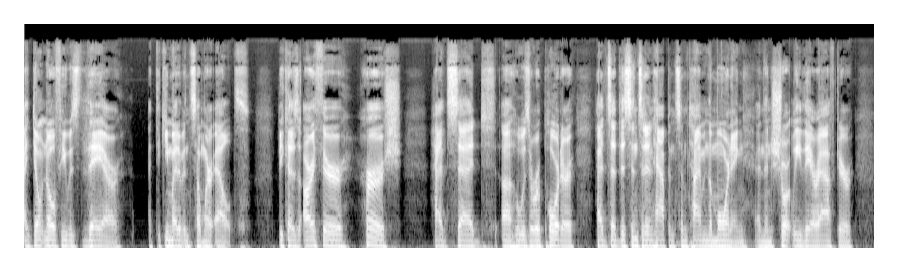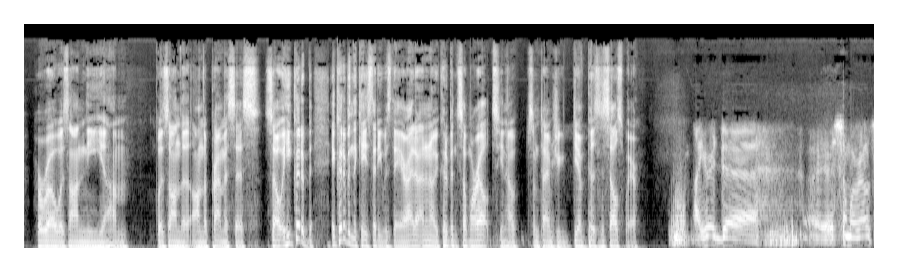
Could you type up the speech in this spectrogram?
I don't know if he was there. I think he might have been somewhere else because Arthur Hirsch had said, uh, who was a reporter, had said this incident happened sometime in the morning, and then shortly thereafter, Heroux was on the um, was on the on the premises. So he could have been. It could have been the case that he was there. I don't, I don't know. He could have been somewhere else. You know, sometimes you, you have business elsewhere. I heard uh, uh, somewhere else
